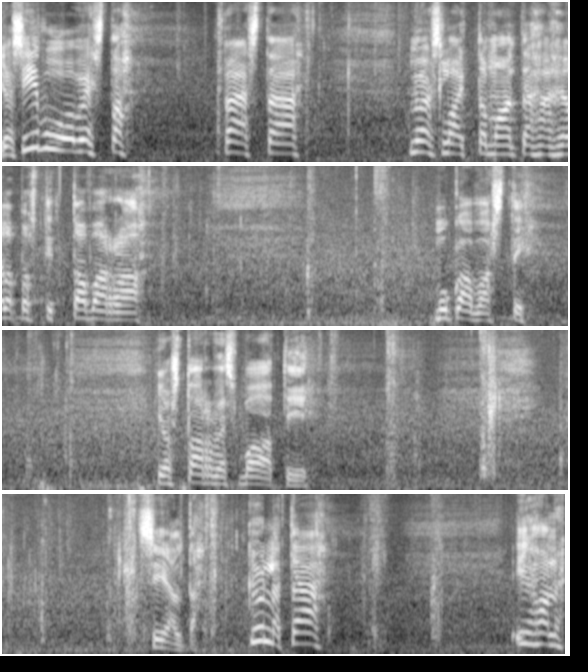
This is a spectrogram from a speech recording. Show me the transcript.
Ja sivuovesta päästään myös laittamaan tähän helposti tavaraa mukavasti, jos tarves vaatii sieltä. Kyllä tää ihan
